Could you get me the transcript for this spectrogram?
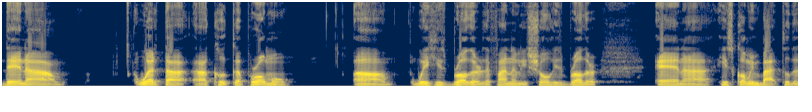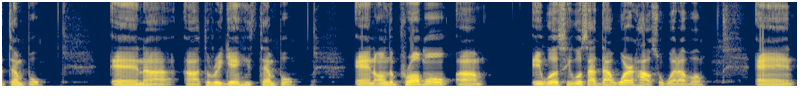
Then um Cueto uh, cook a promo um, with his brother. They finally show his brother, and uh, he's coming back to the temple and uh, uh, to regain his temple. And on the promo, um, it was he was at that warehouse or whatever, and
